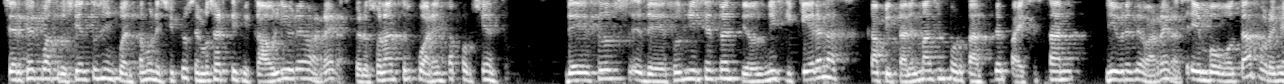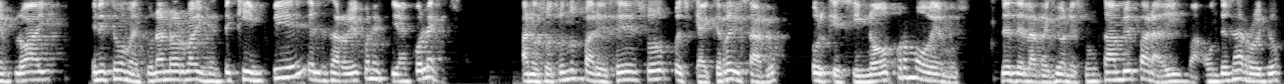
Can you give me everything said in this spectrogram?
cerca de 450 municipios hemos certificado libre de barreras, pero solamente el 40% de esos, de esos 1.122, ni siquiera las capitales más importantes del país están libres de barreras. En Bogotá, por ejemplo, hay en este momento una norma vigente que impide el desarrollo de conectividad en colegios. A nosotros nos parece eso, pues que hay que revisarlo, porque si no promovemos desde las regiones un cambio de paradigma, un desarrollo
